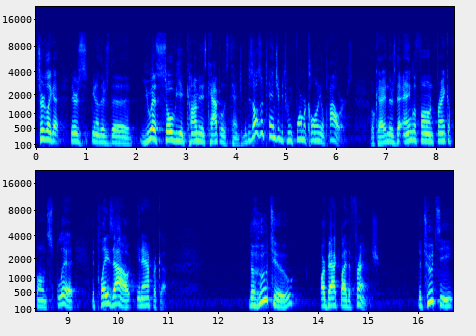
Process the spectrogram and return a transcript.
sort of like a, there's, you know, there's the US Soviet communist capitalist tension, but there's also tension between former colonial powers, okay? And there's the Anglophone Francophone split that plays out in Africa. The Hutu are backed by the French. The Tutsi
